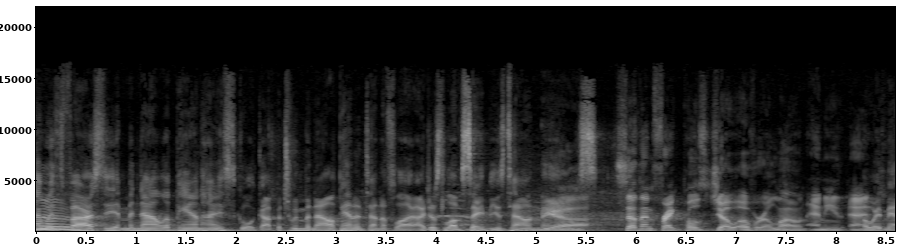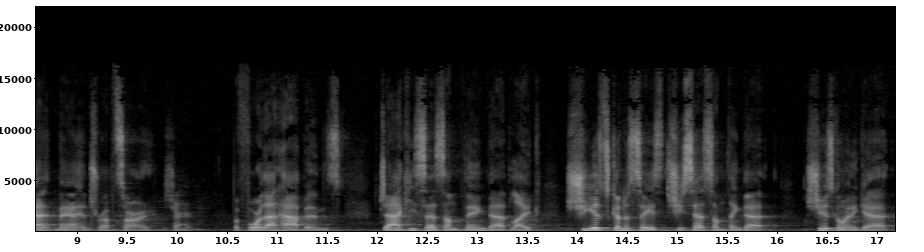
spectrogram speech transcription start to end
I was varsity at Manalapan High School. Got between Manalapan and Tenafly. I just love saying these town names. yeah. So then Frank pulls Joe over alone, and he. And Oh wait, may I, may I interrupt? Sorry. Sure. Before that happens, Jackie says something that like she is gonna say. She says something that she is going to get.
